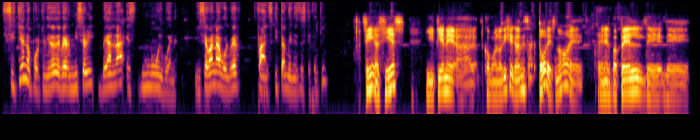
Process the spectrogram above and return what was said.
si tienen oportunidad de ver Misery, véanla, es muy buena. Y se van a volver fans. Y también es de Stephen King. Sí, así es y tiene, como lo dije, grandes actores, ¿no? Eh, en el papel de,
